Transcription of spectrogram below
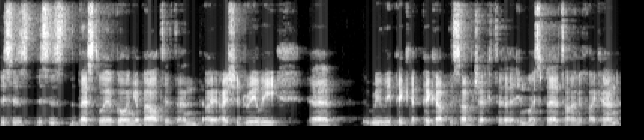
this is this is the best way of going about it, and I, I should really uh, really pick pick up the subject uh, in my spare time if I can.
